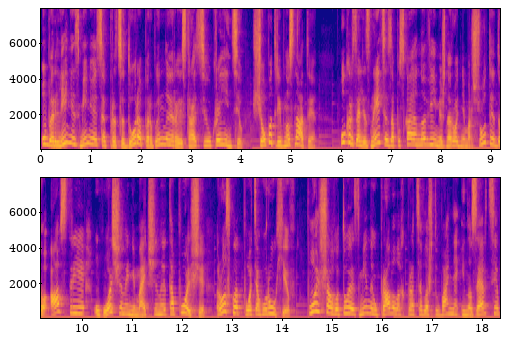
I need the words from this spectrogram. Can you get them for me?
У Берліні змінюється процедура первинної реєстрації українців. Що потрібно знати? Укрзалізниця запускає нові міжнародні маршрути до Австрії, Угорщини, Німеччини та Польщі. Розклад потягу рухів. Польща готує зміни у правилах працевлаштування іноземців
